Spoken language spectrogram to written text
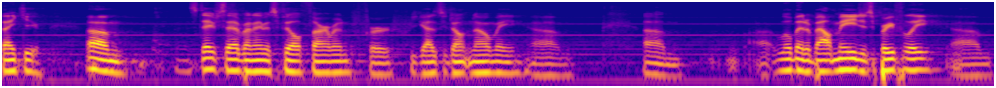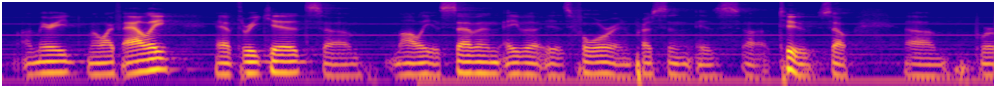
Thank you. Um, as Dave said, my name is Phil Thurman. For, for you guys who don't know me, um, um, a little bit about me, just briefly. Um, I'm married. My wife Allie. I have three kids. Um, Molly is seven, Ava is four, and Preston is uh, two. So um, we're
